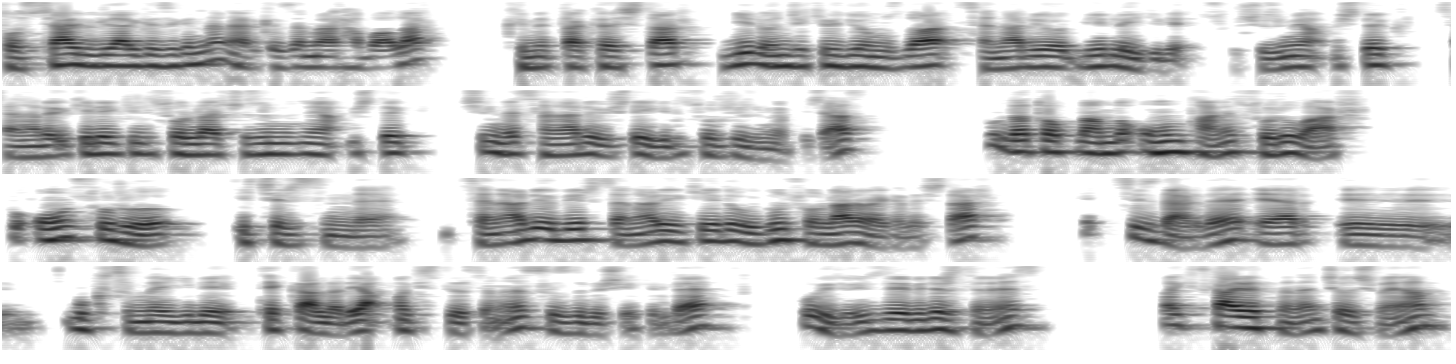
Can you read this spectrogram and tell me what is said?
Sosyal Bilgiler Gezegeninden herkese merhabalar. Kıymetli arkadaşlar bir önceki videomuzda senaryo 1 ile ilgili soru çözümü yapmıştık. Senaryo 2 ile ilgili sorular çözümünü yapmıştık. Şimdi senaryo 3 ile ilgili soru çözümü yapacağız. Burada toplamda 10 tane soru var. Bu 10 soru içerisinde senaryo 1, senaryo 2'ye de uygun sorular var arkadaşlar. Sizler de eğer e, bu kısımla ilgili tekrarları yapmak istiyorsanız hızlı bir şekilde bu videoyu izleyebilirsiniz. Vakit kaybetmeden çalışmaya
